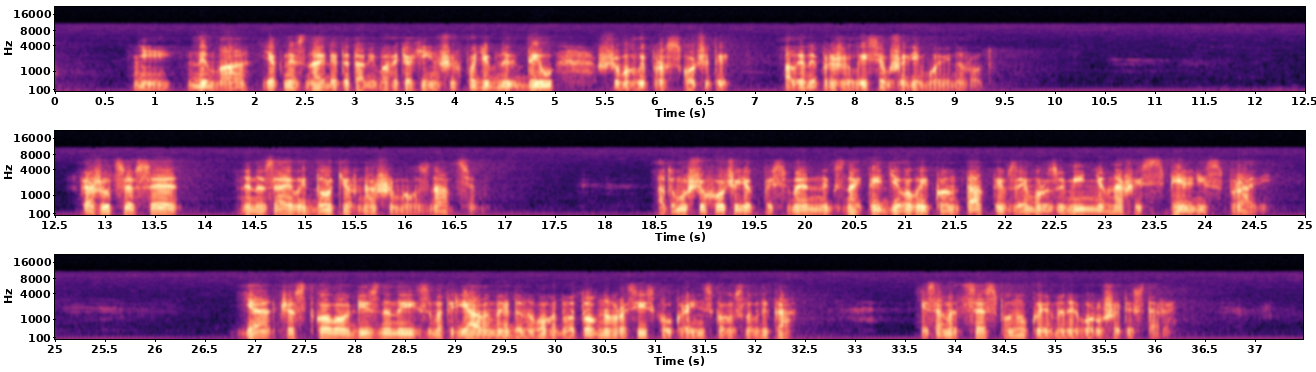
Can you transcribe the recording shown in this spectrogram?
Ні, нема, як не знайдете там і багатьох інших подібних див, що могли проскочити але не прижилися в живій мові народу. Кажу це все не на зайвий докір нашим мовознавцям, а тому, що хочу як письменник знайти діловий контакт і взаєморозуміння в нашій спільній справі. Я частково обізнаний з матеріалами до нового двотомного російсько-українського словника. І саме це спонукує мене ворушити старе.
